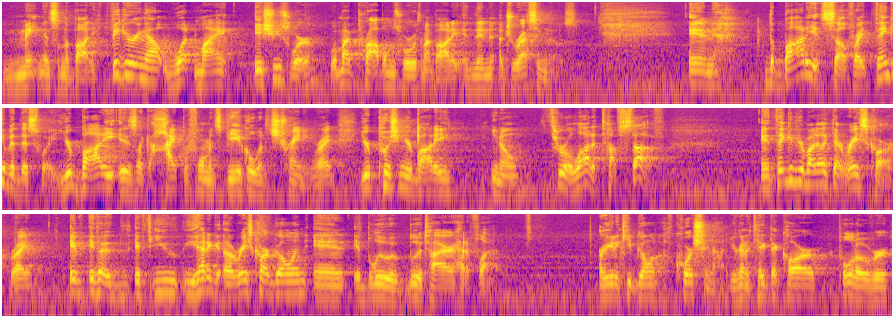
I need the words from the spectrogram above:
maintenance on the body, figuring out what my issues were, what my problems were with my body, and then addressing those. And the body itself, right? Think of it this way. Your body is like a high performance vehicle when it's training, right? You're pushing your body, you know, through a lot of tough stuff. And think of your body like that race car, right? If, if, a, if you, you had a, a race car going and it blew, blew a tire, had a flat are you to keep going? Of course you're not. You're going to take that car, pull it over,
